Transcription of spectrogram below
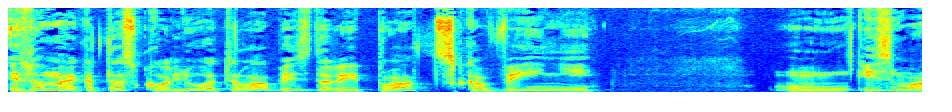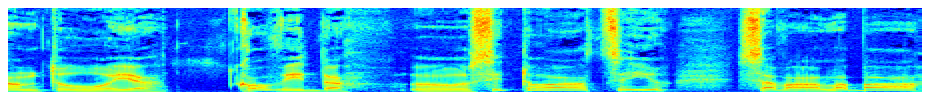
es domāju, ka tas, ko ļoti labi izdarīja Plats, ka viņi mm, izmantoja Covid situāciju savā labā,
